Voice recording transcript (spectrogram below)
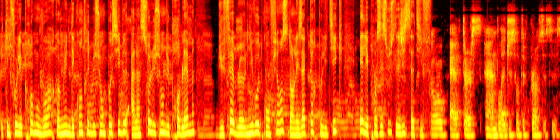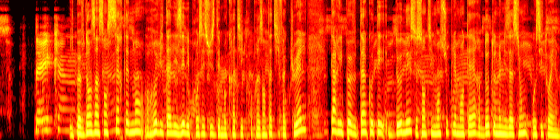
et qu'il faut les promouvoir comme l'une des contributions possibles à la solution du problème du faible niveau de confiance dans les acteurs politiques et les processus législatifs. Ils peuvent dans un sens certainement revitaliser les processus démocratiques représentatifs actuels, car ils peuvent d'un côté donner ce sentiment supplémentaire d'autonomisation aux citoyens.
